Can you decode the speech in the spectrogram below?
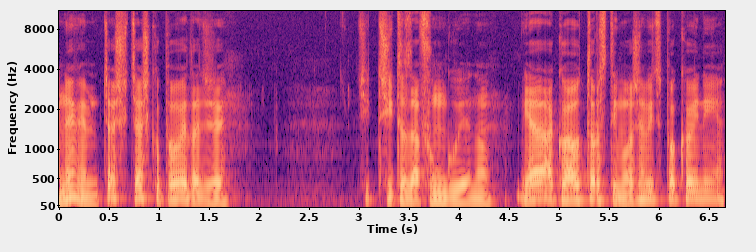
neviem, ťaž, ťažko povedať, že či, či to zafunguje, no. Ja ako autor s tým môžem byť spokojný,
